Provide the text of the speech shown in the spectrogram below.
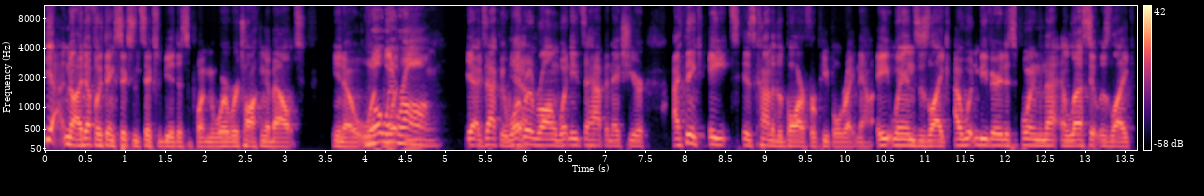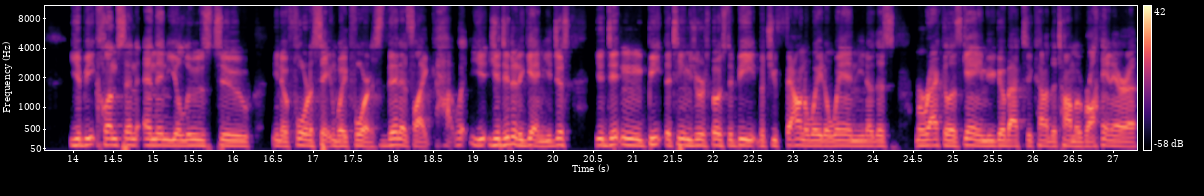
Yeah, no, I definitely think six and six would be a disappointment where we're talking about you know what, what went what, wrong. Yeah, exactly. What yeah. went wrong? What needs to happen next year? I think eight is kind of the bar for people right now. Eight wins is like, I wouldn't be very disappointed in that unless it was like you beat Clemson and then you lose to, you know, Florida State and Wake Forest. Then it's like, what, you, you did it again. You just, you didn't beat the teams you were supposed to beat, but you found a way to win, you know, this miraculous game. You go back to kind of the Tom O'Brien era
